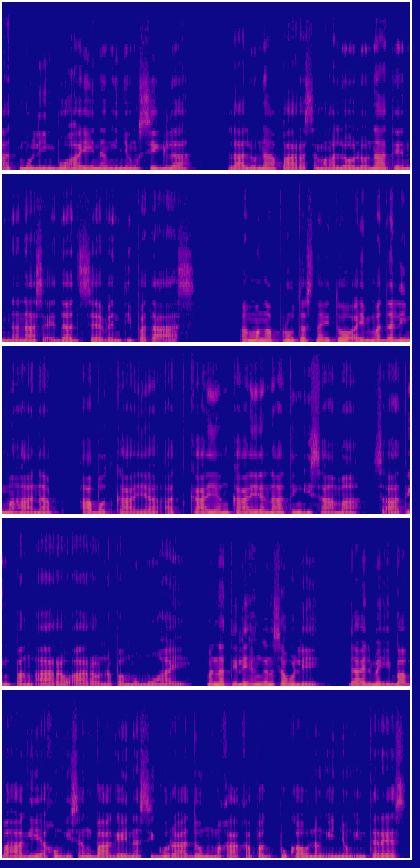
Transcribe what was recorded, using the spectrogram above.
at muling buhayin ang inyong sigla, lalo na para sa mga lolo natin na nasa edad 70 pataas. Ang mga prutas na ito ay madaling mahanap, abot kaya at kayang-kaya nating isama sa ating pang-araw-araw na pamumuhay. Manatili hanggang sa huli dahil may ibabahagi akong isang bagay na siguradong makakapagpukaw ng inyong interes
